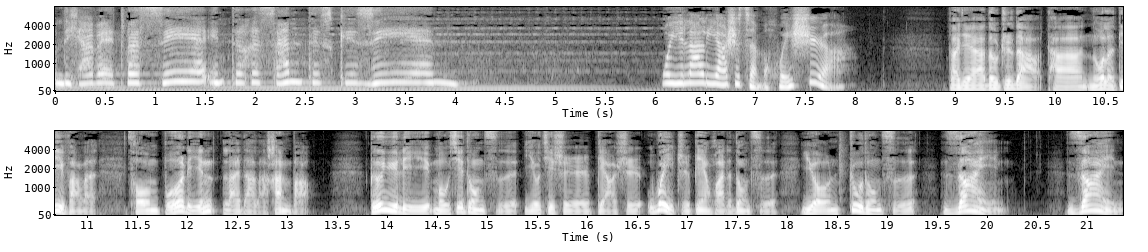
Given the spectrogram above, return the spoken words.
Und ich habe etwas sehr Interessantes gesehen. 沃伊拉利亚是怎么回事啊？大家都知道他挪了地方了，从柏林来到了汉堡。德语里某些动词，尤其是表示位置变化的动词，用助动词 sein，sein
